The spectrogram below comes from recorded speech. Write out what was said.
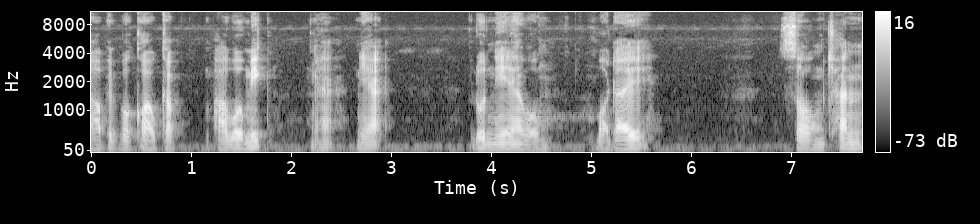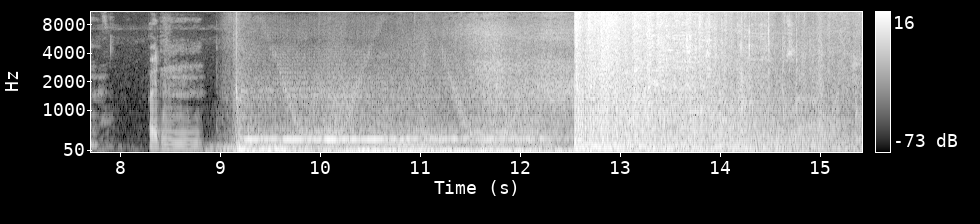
เอาไปประกอบกับ power mic นะฮะเนี่ยรุ่นนี้นะครับผมบอร์ดได้สองชั้นเป็นสวัสดี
